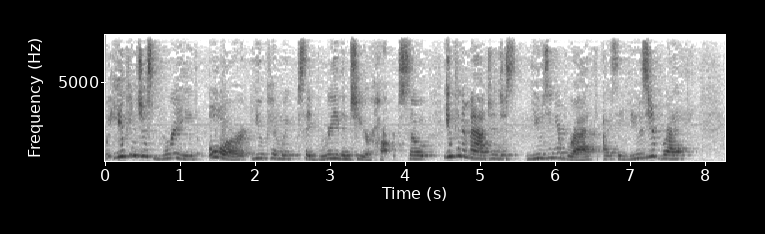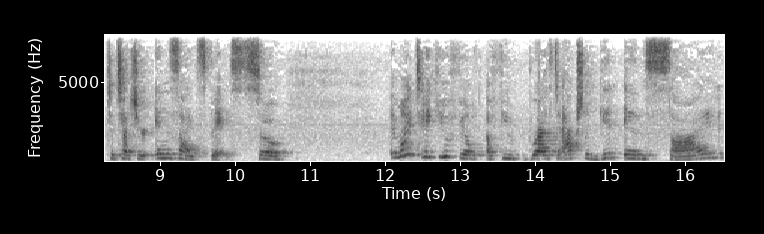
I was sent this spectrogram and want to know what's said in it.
you can just breathe, or you can we say breathe into your heart. So you can imagine just using your breath. I say use your breath to touch your inside space. So it might take you feel a few breaths to actually get inside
